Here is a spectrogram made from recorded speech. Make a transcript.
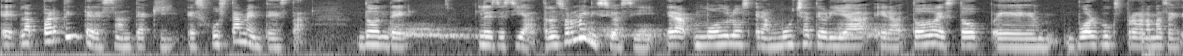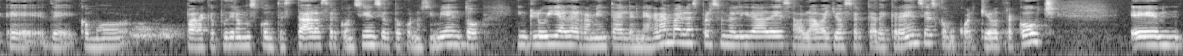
eh, la parte interesante aquí es justamente esta, donde les decía, Transforma inició así, era módulos, era mucha teoría, era todo esto, eh, workbooks, programas de, eh, de como para que pudiéramos contestar, hacer conciencia, autoconocimiento. Incluía la herramienta del enneagrama de las personalidades, hablaba yo acerca de creencias como cualquier otra coach. Em,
